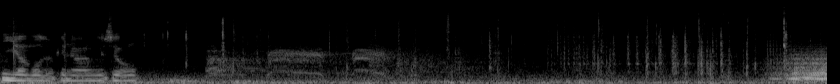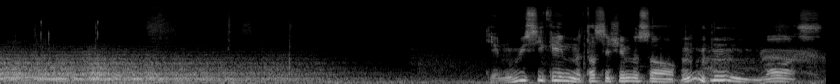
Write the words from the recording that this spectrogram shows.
jawohl, genau so. Die Musik immer, das ist immer so. Was?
